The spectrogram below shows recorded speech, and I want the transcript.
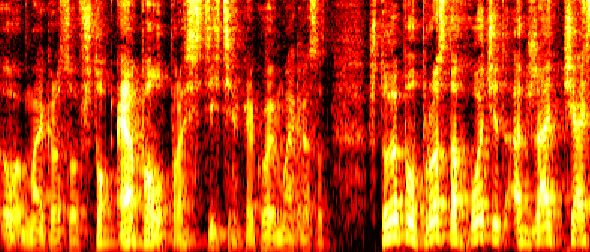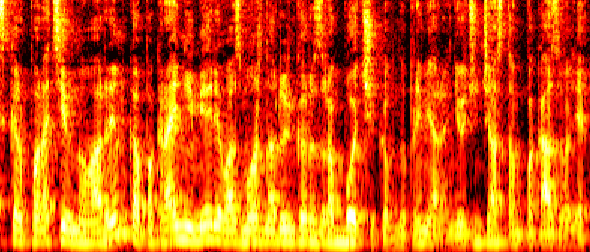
о, Microsoft, что Apple, простите, какой Microsoft, что Apple просто хочет отжать часть корпоративного рынка, по крайней мере, возможно, рынка разработчиков. Например, они очень часто там показывали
